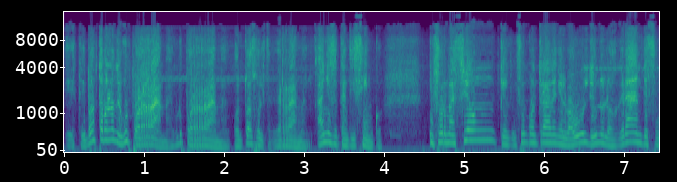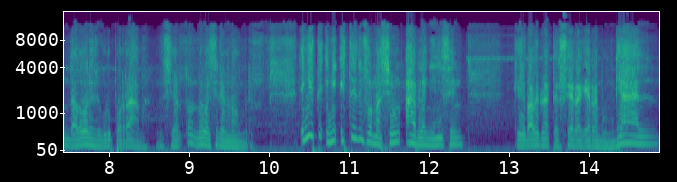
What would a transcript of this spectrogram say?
este, estamos hablando del grupo Rama, el grupo Rama, con toda su Rama, año 75. Información que fue encontrada en el baúl de uno de los grandes fundadores del grupo Rama, ¿no es cierto? No voy a decir el nombre. En, este, esta información hablan y dicen que va a haber una tercera guerra mundial,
